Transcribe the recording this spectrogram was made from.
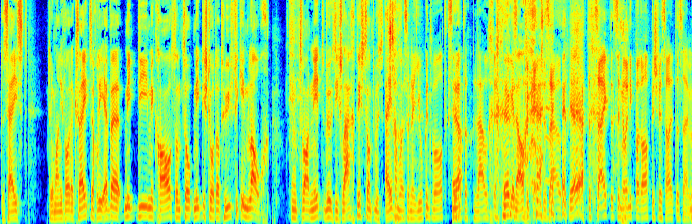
Das heisst, darum habe ich vorher gesagt, so ein bisschen eben Mitte mit Chaos und so, die Mitte steht dort häufig im Lauch. Und zwar nicht, weil sie schlecht ist, sondern weil es einfach... Das war mal so ein Jugendwort gesehen, ja. oder? Lauch. Ja, genau. du kennst es auch. ja, ja. Das zeigt, dass du noch nicht parat bist fürs Altersheim.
